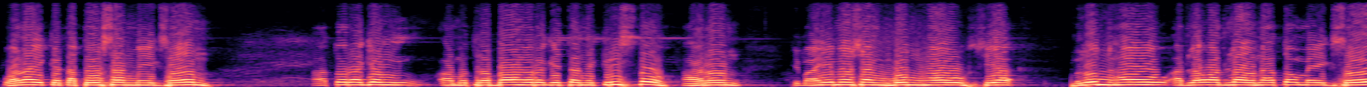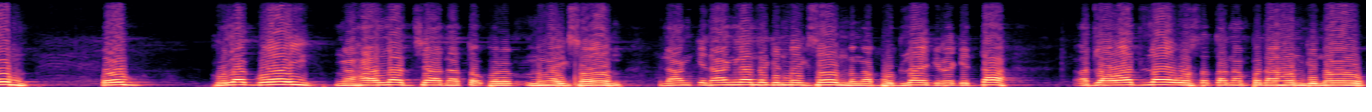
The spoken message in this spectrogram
walay katapusan mga igsoon. Ato ra gyung amo trabaho ra kita ni Kristo aron himahimo siyang lunhaw siya mulunhaw adlaw-adlaw nato mga igsoon. Og hulagway nga halad siya nato mga igsoon. Kinahang kinahanglan gyud mga igsoon mga budlay ra kita adlaw-adlaw o sa tanang panahon Ginoo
